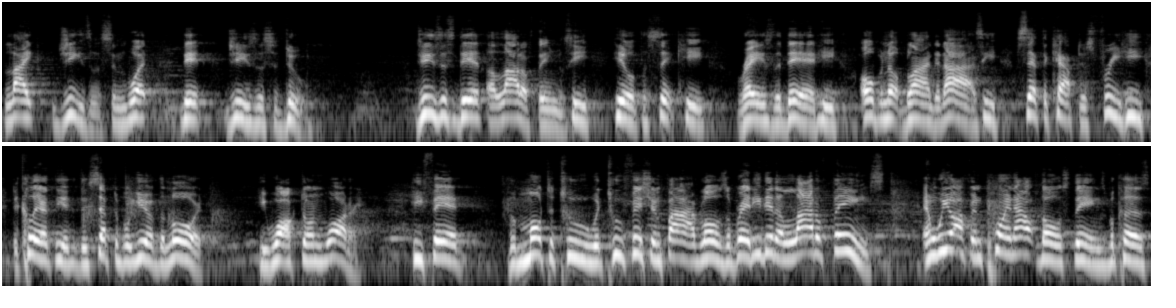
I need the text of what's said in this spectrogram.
like Jesus. And what did Jesus do? Jesus did a lot of things. He healed the sick, he raised the dead, he opened up blinded eyes, he set the captives free, he declared the acceptable year of the Lord, he walked on water, He fed the multitude with two fish and five loaves of bread. He did a lot of things. And we often point out those things because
